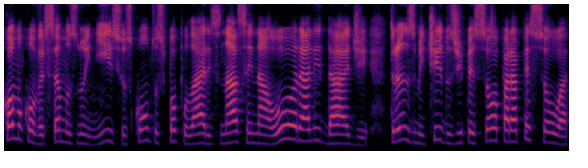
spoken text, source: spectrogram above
Como conversamos no início, os contos populares nascem na oralidade, transmitidos de pessoa para pessoa,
